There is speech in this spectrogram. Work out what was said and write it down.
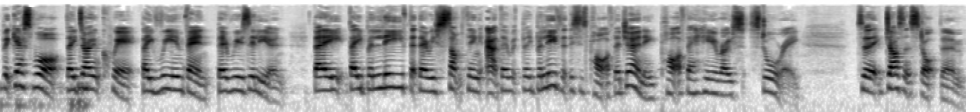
but guess what? They don't quit. They reinvent. They're resilient. They they believe that there is something out there. They believe that this is part of their journey, part of their hero's story so that it doesn't stop them.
